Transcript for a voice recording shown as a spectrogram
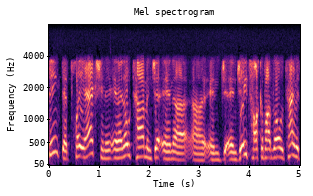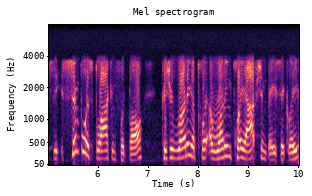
think that play action, and I know Tom and J- and uh, uh, and and Jay talk about it all the time. It's the simplest block in football because you're running a play, a running play option basically,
